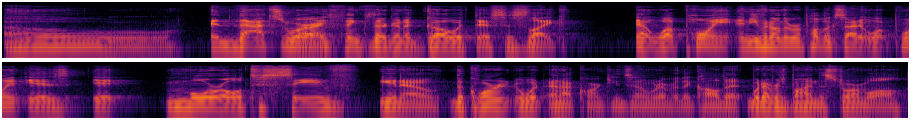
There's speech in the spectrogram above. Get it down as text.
Oh. And that's where I think they're going to go with this is like, at what point, and even on the Republic side, at what point is it moral to save, you know, the quarantine, what, uh, not quarantine zone, whatever they called it, whatever's behind the storm wall,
